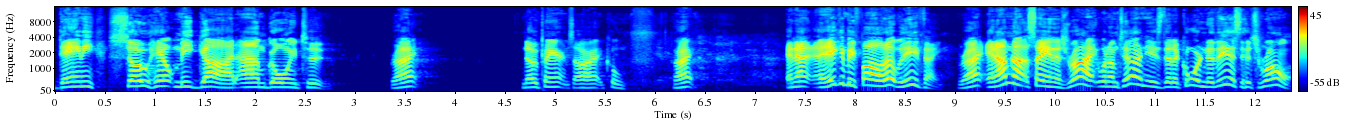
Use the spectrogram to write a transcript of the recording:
Danny, so help me God, I'm going to, right? No parents? All right, cool, right? And I, it can be followed up with anything, right? And I'm not saying it's right. What I'm telling you is that according to this, it's wrong,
